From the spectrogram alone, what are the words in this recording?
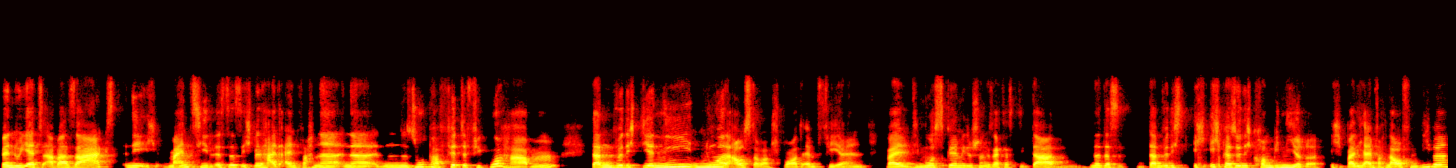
Wenn du jetzt aber sagst, nee, ich, mein Ziel ist es, ich will halt einfach eine, eine, eine super fitte Figur haben, dann würde ich dir nie nur Ausdauersport empfehlen, weil die Muskeln, wie du schon gesagt hast, die da, ne, das, dann würde ich, ich, ich persönlich kombiniere, ich, weil ich einfach Laufen liebe,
